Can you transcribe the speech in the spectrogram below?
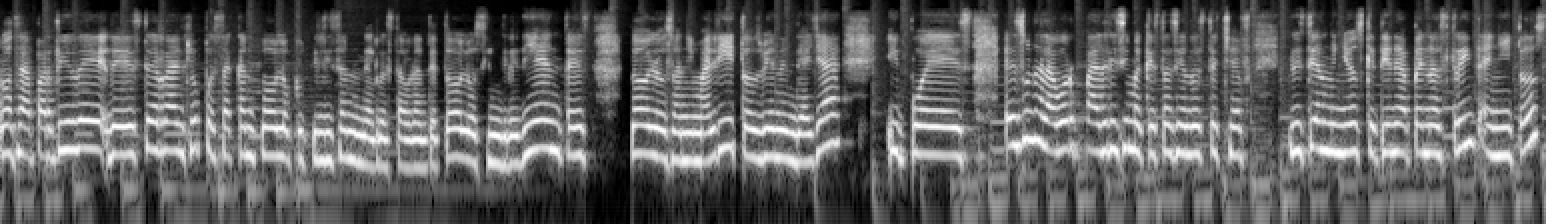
o sea, a partir de, de, este rancho, pues sacan todo lo que utilizan en el restaurante, todos los ingredientes, todos los animalitos vienen de allá y pues es una labor padrísima que está haciendo este chef Cristian Muñoz que tiene apenas 30 añitos,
